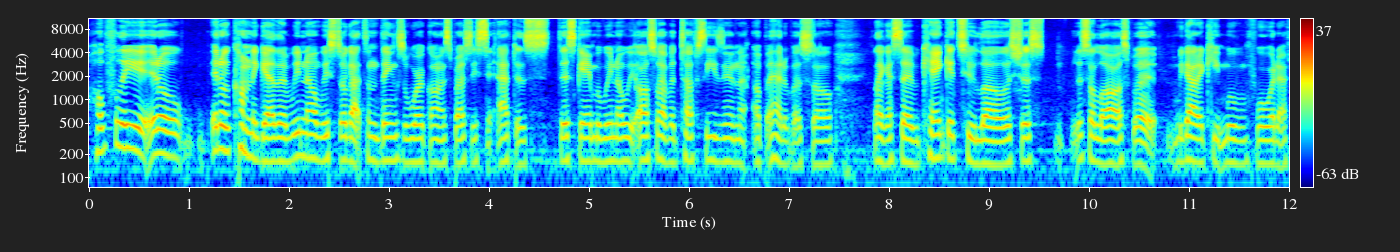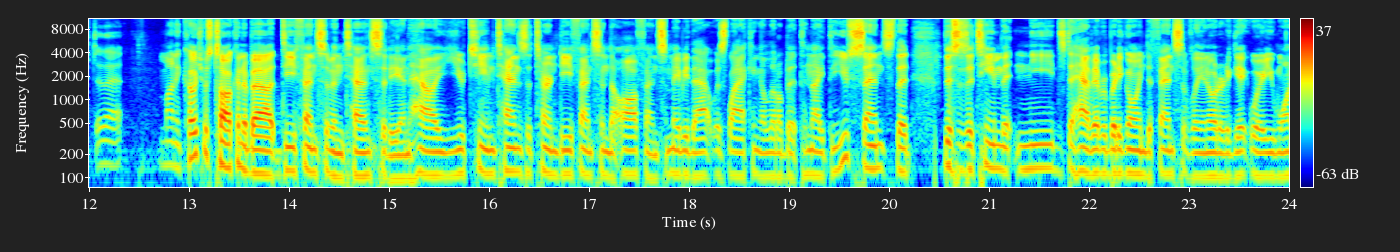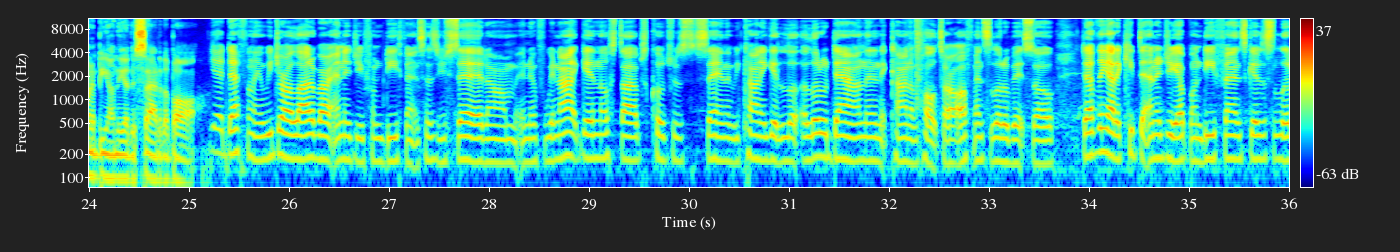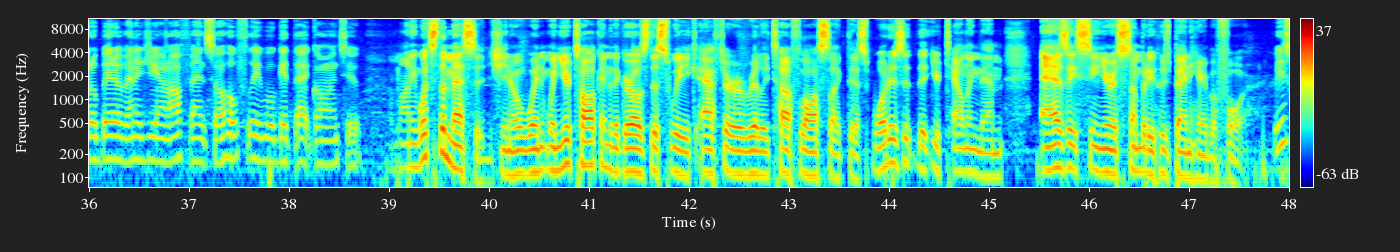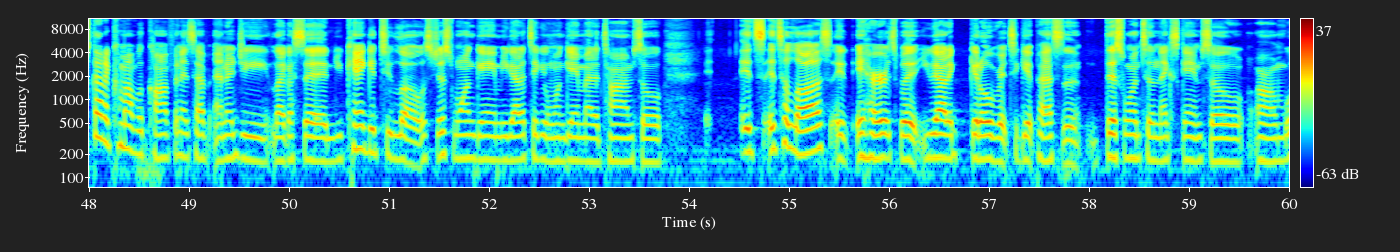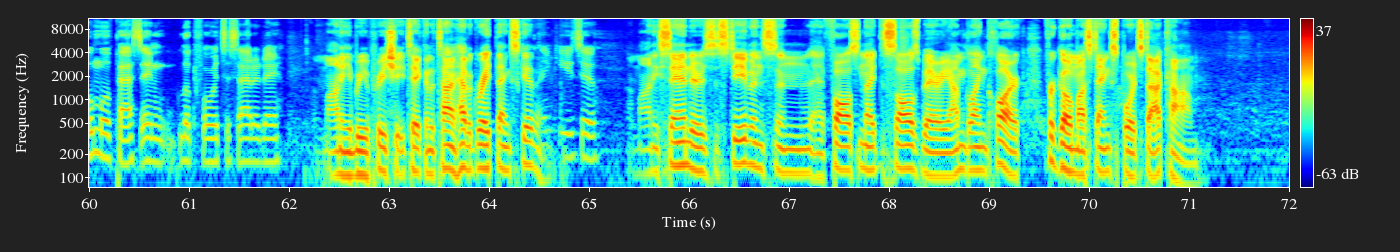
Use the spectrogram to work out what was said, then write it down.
hopefully it'll it'll come together. We know we still got some things to work on, especially after this, this game. But we know we also have a tough season up ahead of us. So, like I said, we can't get too low. It's just it's a loss, but we got to keep moving forward after that. Imani, coach was talking about defensive intensity and how your team tends to turn defense into offense, and maybe that was lacking a little bit tonight. Do you sense that this is a team that needs to have everybody going defensively in order to get where you want to be on the other side of the ball? Yeah, definitely. We draw a lot of our energy from defense, as you said, um, and if we're not getting those stops, coach was saying that we kind of get a little down, and then it kind of halts our offense a little bit. So definitely got to keep the energy up on defense, gives us a little bit of energy on offense. So hopefully we'll get that going too. Imani, what's the message? You know, when, when you're talking to the girls this week after a really tough loss like this, what is it that you're telling them as a senior, as somebody who's been here before? We just got to come out with confidence, have energy. Like I said, you can't get too low. It's just one game. You got to take it one game at a time. So it's it's a loss. It, it hurts, but you got to get over it to get past the, this one to the next game. So um, we'll move past it and look forward to Saturday. Imani, we appreciate you taking the time. Have a great Thanksgiving. Thank you too. Imani Sanders, Stevenson, at Falls Night to Salisbury. I'm Glenn Clark for GoMustangSports.com.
